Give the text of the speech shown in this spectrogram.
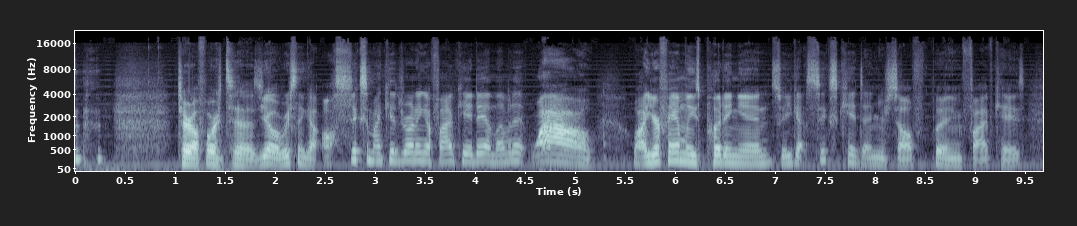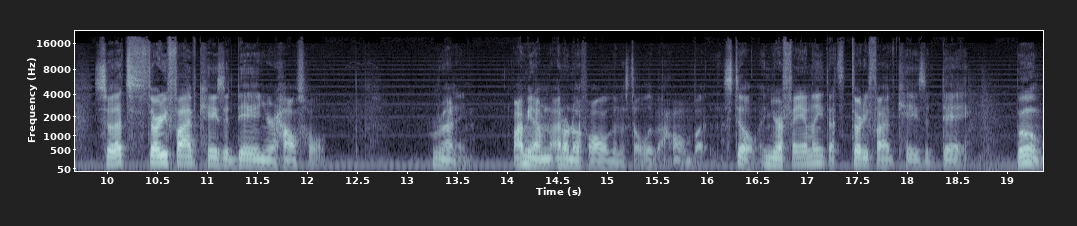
Terrell Ford says, Yo, recently got all six of my kids running a 5K a day and loving it. Wow. Wow, your family's putting in, so you got six kids and yourself putting in 5Ks. So that's 35Ks a day in your household running. I mean, I'm, I do not know if all of them still live at home, but still, in your family, that's 35Ks a day. Boom.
